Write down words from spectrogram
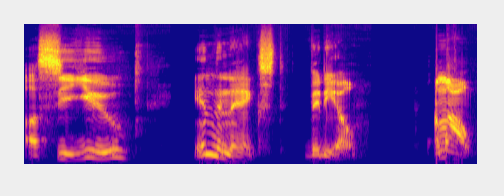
I'll see you in the next video. I'm out.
